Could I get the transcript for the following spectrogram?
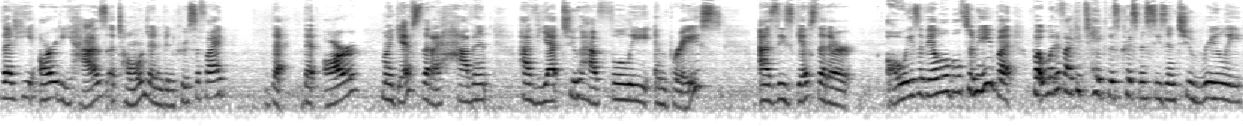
that he already has atoned and been crucified that that are my gifts that I haven't have yet to have fully embraced as these gifts that are always available to me but but what if I could take this Christmas season to really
